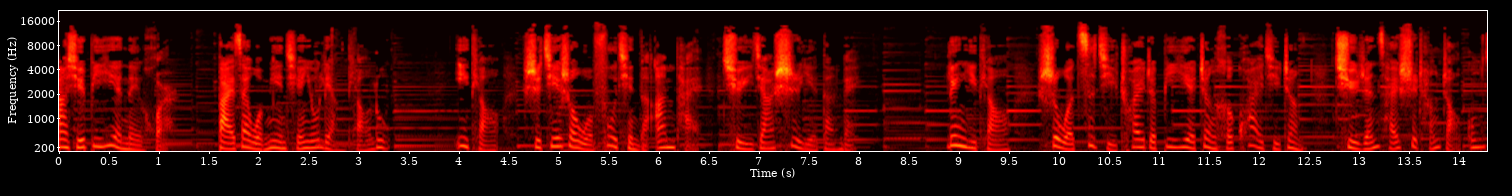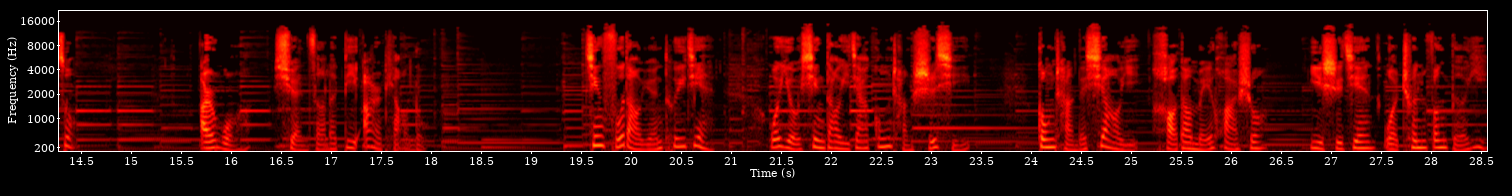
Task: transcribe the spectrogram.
大学毕业那会儿。摆在我面前有两条路，一条是接受我父亲的安排去一家事业单位，另一条是我自己揣着毕业证和会计证去人才市场找工作。而我选择了第二条路。经辅导员推荐，我有幸到一家工厂实习，工厂的效益好到没话说，一时间我春风得意。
